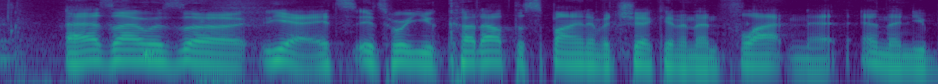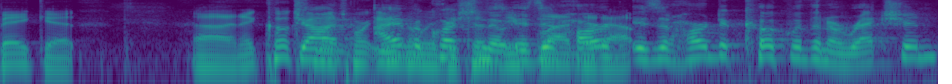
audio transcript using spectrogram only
As I was, uh, yeah, it's it's where you cut out the spine of a chicken and then flatten it, and then you bake it, uh, and it cooks John, much more I have a evenly question though. because you Is it flatten hard? out. Is it hard to cook with an erection?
